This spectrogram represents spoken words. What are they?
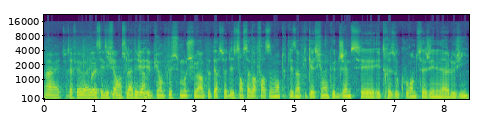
Ouais, ouais, tout à fait. Ouais, il y a ces différences-là déjà. Et, et puis en plus, moi je suis un peu persuadé, sans savoir forcément toutes les implications, que James est, est très au courant de sa généalogie.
